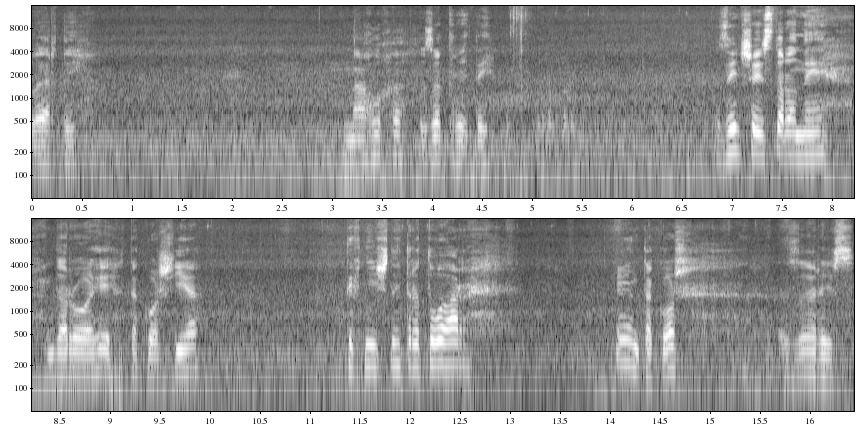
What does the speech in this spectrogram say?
Четвертий. Наглухо закритий. З іншої сторони дороги також є технічний тротуар. І Він також заріс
